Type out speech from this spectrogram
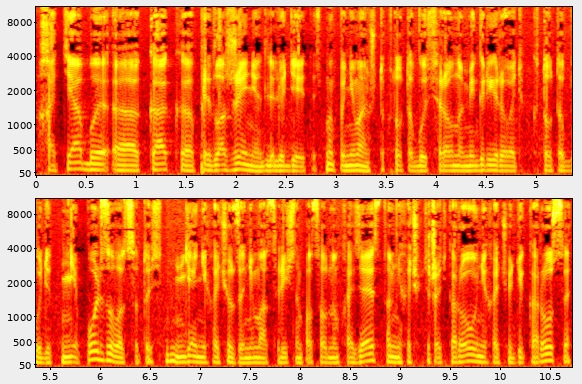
хотя бы э, как предложение для людей. То есть мы понимаем, что кто-то будет все равно мигрировать, кто-то будет не пользоваться, то есть я не хочу заниматься личным подсобным хозяйством, не хочу держать корову, не хочу дикоросы,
